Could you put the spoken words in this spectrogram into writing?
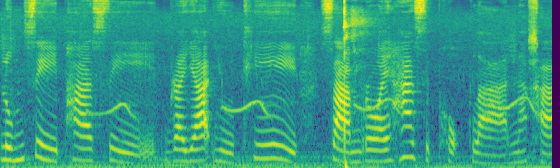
หลุม4พา4ระยะอยู่ที่ 356หลานะคะ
